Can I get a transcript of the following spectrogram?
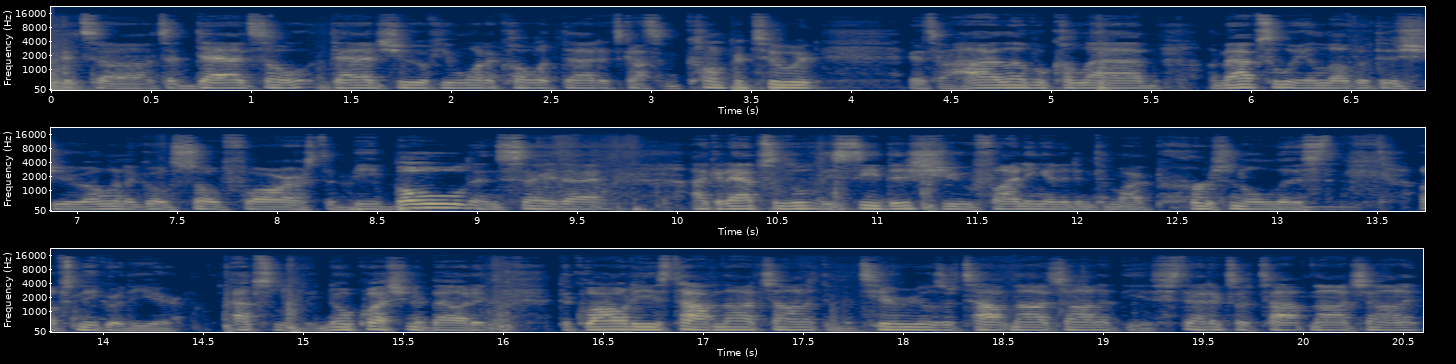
It's a it's a dad so dad shoe if you want to call it that. It's got some comfort to it. It's a high level collab. I'm absolutely in love with this shoe. I'm going to go so far as to be bold and say that I could absolutely see this shoe finding it into my personal list of sneaker of the year. Absolutely, no question about it. The quality is top notch on it. The materials are top notch on it. The aesthetics are top notch on it.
